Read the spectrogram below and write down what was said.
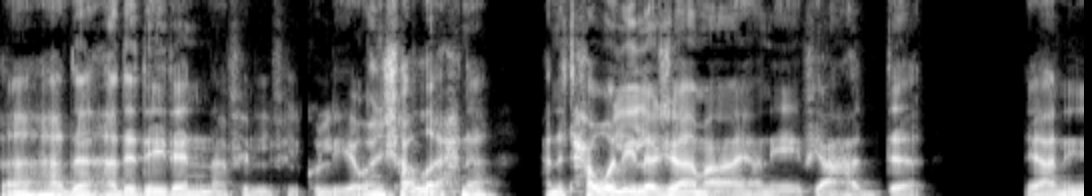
فهذا هذا ديدنا في في الكلية. وإن شاء الله إحنا حنتحول إلى جامعة يعني في عهد يعني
